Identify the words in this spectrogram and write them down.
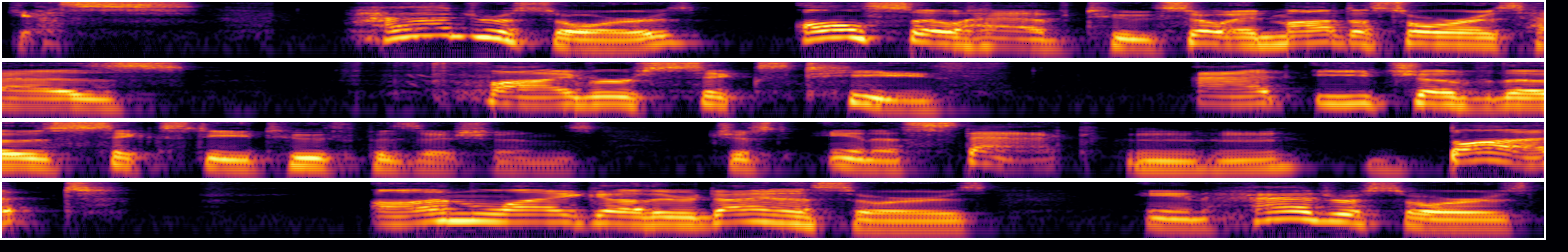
Yes. Hadrosaurs also have two. So Edmontosaurus has five or six teeth at each of those 60 tooth positions, just in a stack. Mm-hmm. But unlike other dinosaurs, in hadrosaurs,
